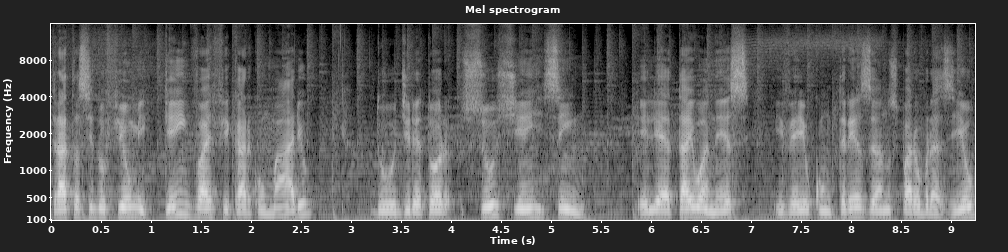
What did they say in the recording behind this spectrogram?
Trata-se do filme Quem Vai Ficar com Mario, do diretor Su Jian-sin. Ele é taiwanês e veio com três anos para o Brasil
